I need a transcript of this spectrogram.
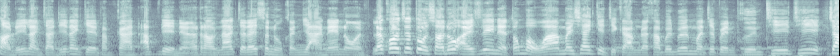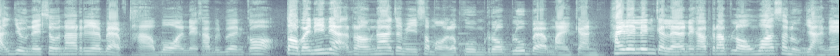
สาร์นี้หลังจากที่ทางเกมทำการอัปเดตเนี่ยเราน่าจะได้สนุกกันอย่างแน่นอน แล้วก็เจ้าตัว Shadow Island เนี่ยต้องบอกว่าไม่ใช่กิจกรรมนะครับเพื่อนๆมันจะเป็นพื้นที่ที่จะอยู่ในโซนาเรียแบบถาวรนะครับเพื่อนๆก็ต่อไปนี้เนี่ยเราน่าจะมีสมรภูมิรบรูปแบบใหม่กัน ให้ได้เล่นกันแล้วนะครับรับรองว่าสนุกอย่างแน่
